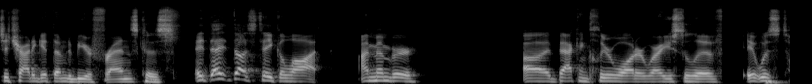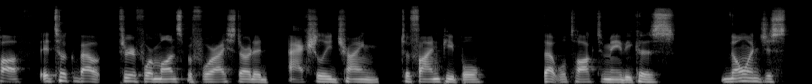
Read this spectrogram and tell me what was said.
to try to get them to be your friends because it, it does take a lot i remember uh, back in clearwater where i used to live it was tough it took about three or four months before i started actually trying to find people that will talk to me because no one just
